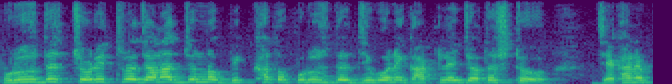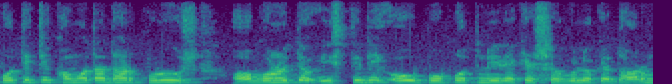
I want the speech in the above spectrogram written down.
পুরুষদের চরিত্র জানার জন্য বিখ্যাত পুরুষদের জীবনী ঘাটলেই যথেষ্ট। যেখানে প্রতিটি ক্ষমতাধর পুরুষ, অগণিত স্ত্রী ও উপপত্নী রেখে সেগুলোকে ধর্ম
